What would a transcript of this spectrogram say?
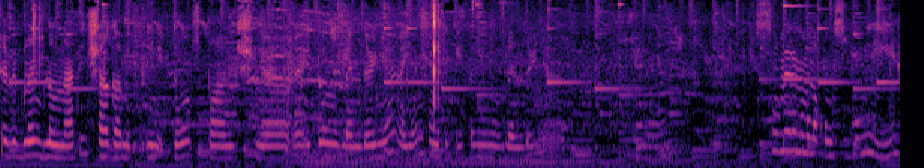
And i-blend lang natin siya gamit din itong sponge niya, eh, itong blender niya. Ayan, kung nakikita niyo yung blender niya. Ayan. So, meron naman akong spoolie.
